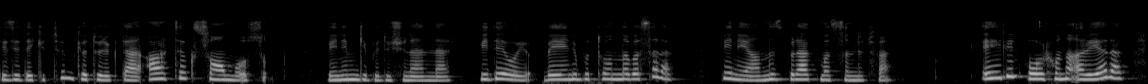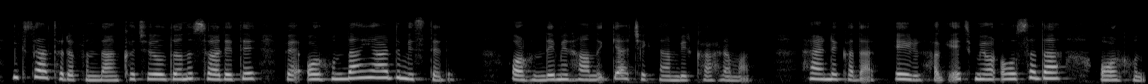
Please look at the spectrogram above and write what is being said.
Dizideki tüm kötülükler artık son bulsun. Benim gibi düşünenler videoyu beğeni butonuna basarak beni yalnız bırakmasın lütfen. Eylül Orhun'u arayarak Yüksel tarafından kaçırıldığını söyledi ve Orhun'dan yardım istedi. Orhun Demirhanlı gerçekten bir kahraman. Her ne kadar Eylül hak etmiyor olsa da Orhun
